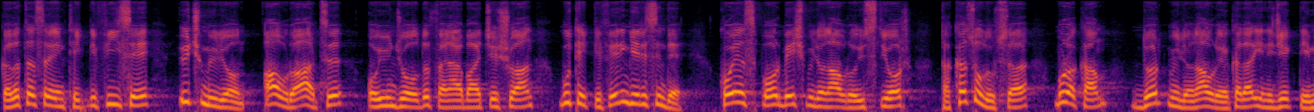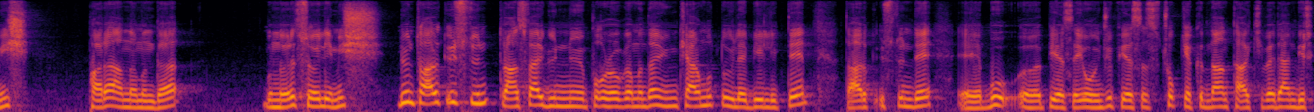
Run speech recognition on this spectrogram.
Galatasaray'ın teklifi ise 3 milyon avro artı oyuncu oldu. Fenerbahçe şu an bu tekliflerin gerisinde. Konyaspor 5 milyon avro istiyor. Takas olursa bu rakam 4 milyon avroya kadar inecek demiş. Para anlamında bunları söylemiş. Dün Tarık Üstün transfer günlüğü programında Hünkar Mutlu ile birlikte Tarık Üstün de e, bu e, piyasayı, oyuncu piyasası çok yakından takip eden bir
